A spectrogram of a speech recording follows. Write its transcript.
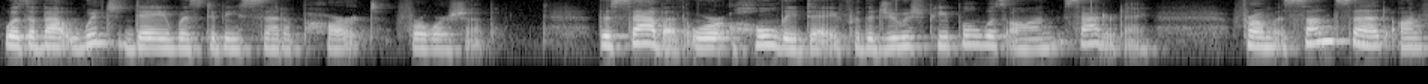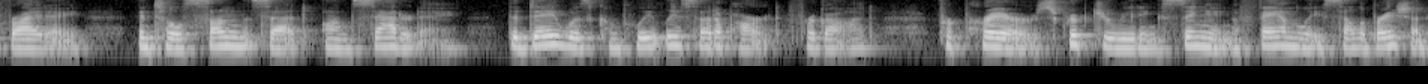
was about which day was to be set apart for worship. The Sabbath, or holy day for the Jewish people, was on Saturday. From sunset on Friday until sunset on Saturday, the day was completely set apart for God, for prayer, scripture reading, singing, family, celebration.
